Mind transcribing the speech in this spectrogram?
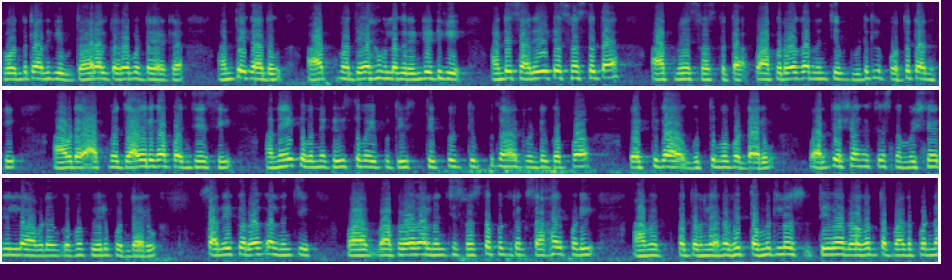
పొందటానికి ద్వారాలు తెరవబడ్డాయట అంతేకాదు ఆత్మ దేహములకు రెండింటికి అంటే శారీరక స్వస్థత ఆత్మీయ స్వస్థత పాప రోగాల నుంచి విడుదల పొందటానికి ఆవిడ ఆత్మ జాగిరిగా పనిచేసి అనేక మంది క్రీస్తు వైపు తీసి తిప్పు తిప్పుతున్నటువంటి గొప్ప వ్యక్తిగా గుర్తింపబడ్డారు. భారతదేశానికి చేసిన మిషనరీల్లో ఆవిడ గొప్ప పేరు పొందారు. శారీరక రోగాల నుంచి రోగాల నుంచి స్వస్థ పొందుటకు సహాయపడి ఆమె పంతొమ్మిది ఎనభై తొమ్మిదిలో తీవ్ర రోగంతో బాధపడిన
